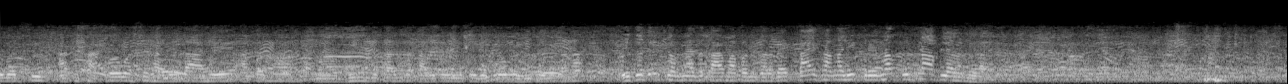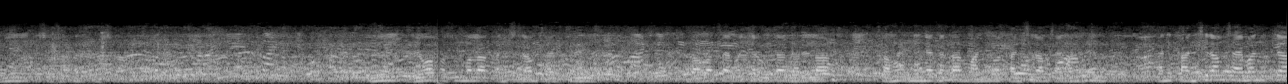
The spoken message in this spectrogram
दरवर्षी आता सातवं वर्ष झालेलं आहे. आपण भीम गीतांचा कार्यक्रम इथे घेतो भीम एकत्रित करण्याचं काम आपण करत आहे. काय सांगाल? ही प्रेरणा कुठनं आपल्याला मिळाली मी शशिकांत मिश्रा पासून मला कांशीराम साहेबांनी बाबासाहेबांच्या विचारधारेला सामोर नेण्याचं काम मान्यवर कांशीराम साहेबांनी केलं. आणि कांशीराम साहेबांचा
